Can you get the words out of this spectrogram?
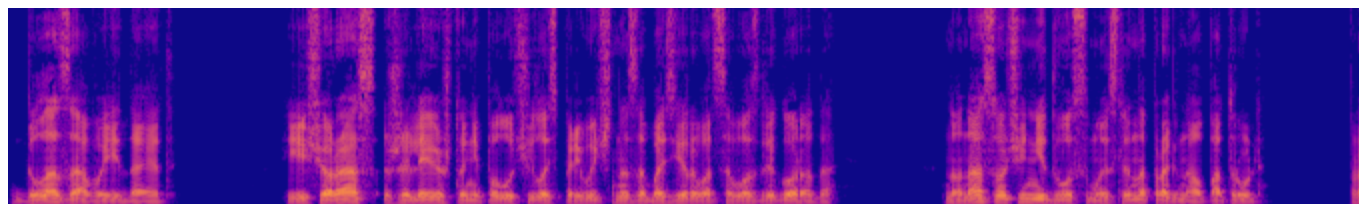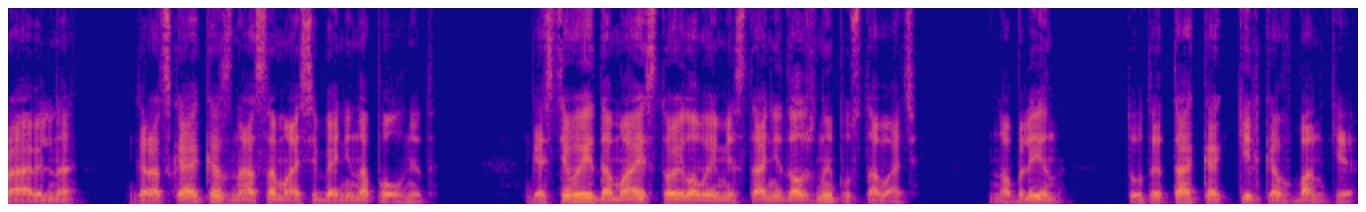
глаза выедает. Еще раз жалею, что не получилось привычно забазироваться возле города. Но нас очень недвусмысленно прогнал патруль. Правильно, городская казна сама себя не наполнит. Гостевые дома и стойловые места не должны пустовать. Но, блин, тут и так, как килька в банке.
